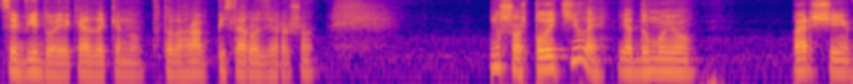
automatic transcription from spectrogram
цим відео, яке я закину в Телеграм після розіграшу. Ну що ж, полетіли. Я думаю, перші...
